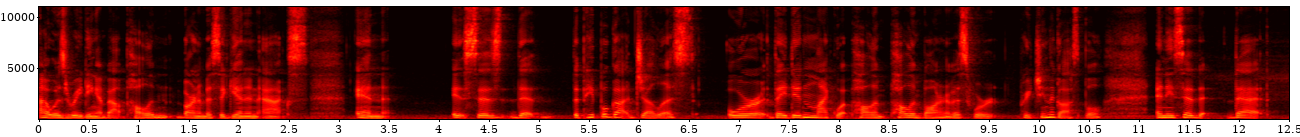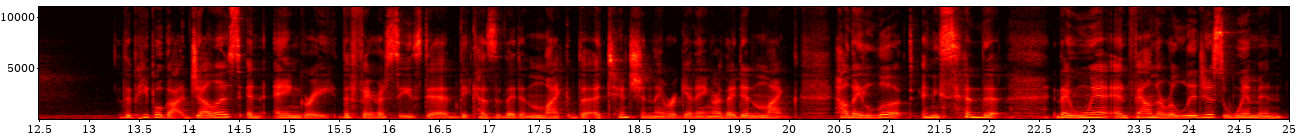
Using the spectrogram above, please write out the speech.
I was reading about Paul and Barnabas again in Acts, and it says that the people got jealous or they didn't like what Paul and, Paul and Barnabas were preaching the gospel. And he said that the people got jealous and angry, the Pharisees did, because they didn't like the attention they were getting or they didn't like how they looked. And he said that they went and found the religious women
